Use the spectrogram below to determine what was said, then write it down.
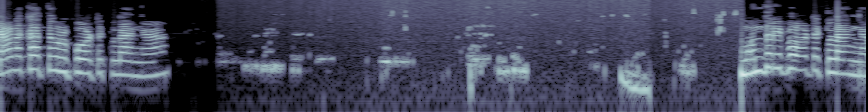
ஏலக்காய் தூள் போட்டுக்கலாங்க. முந்திரி போட்டுக்கலாங்க.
